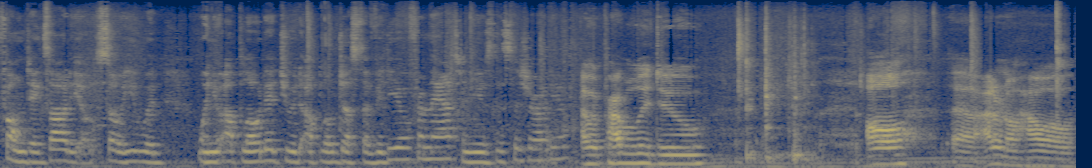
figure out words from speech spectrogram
phone takes audio, so you would, when you upload it, you would upload just a video from that and use this as your audio? I would probably do all. Uh, I don't know how I'll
